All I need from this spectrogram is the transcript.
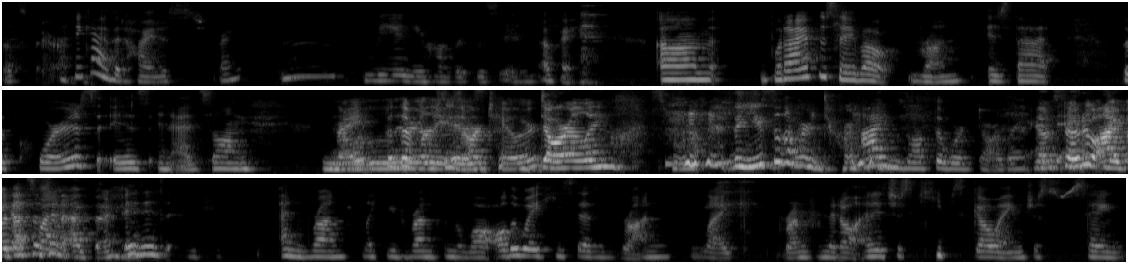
That's fair. I think I have it highest, right? Me and you have it the same. Okay. Um, what I have to say about Run is that the chorus is an Ed song, right? But the verses are. Taylor. Darling. the use of the word darling. I love the word darling. no, and- so do I, like, but that's such an Ed thing. It is, and run like you'd run from the law. All the way he says run, like run from it all, and it just keeps going, just saying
